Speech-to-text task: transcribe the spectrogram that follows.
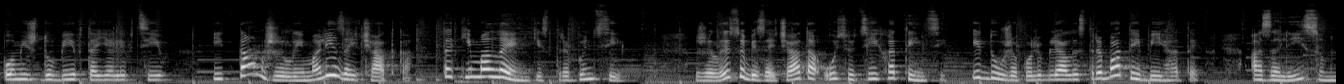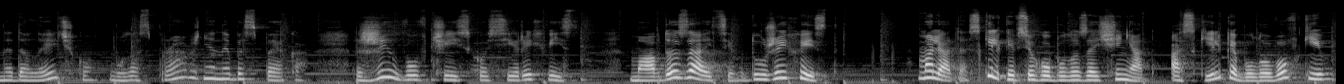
поміж дубів та ялівців, і там жили малі зайчатка, такі маленькі стрибунці. Жили собі зайчата ось у цій хатинці і дуже полюбляли стрибати і бігати. А за лісом недалечко була справжня небезпека. Жив вовчисько сірий хвіст, мав до зайців дужий хист. Малята, скільки всього було зайченят, а скільки було вовків?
